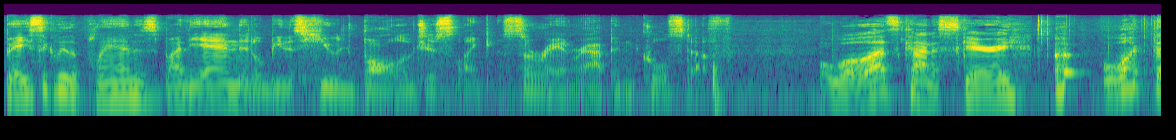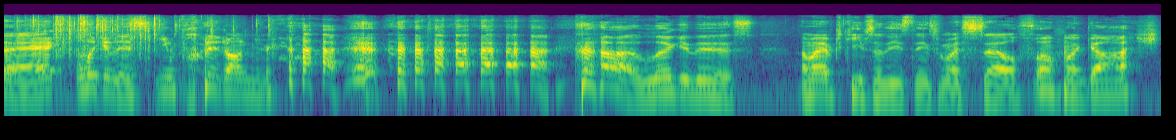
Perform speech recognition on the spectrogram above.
Basically, the plan is by the end, it'll be this huge ball of just like saran wrap and cool stuff. Well, that's kind of scary. What the heck? Look at this. You put it on your... Look at this. I might have to keep some of these things for myself. Oh my gosh.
